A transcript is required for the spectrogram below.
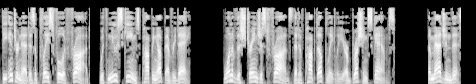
The internet is a place full of fraud, with new schemes popping up every day. One of the strangest frauds that have popped up lately are brushing scams. Imagine this.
